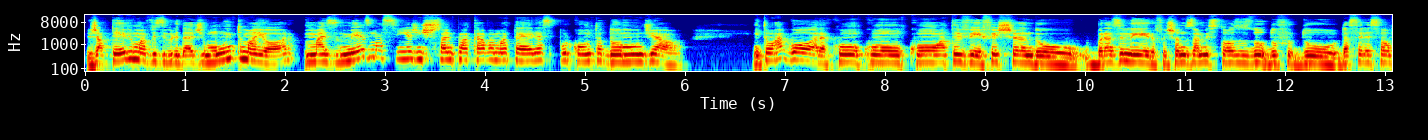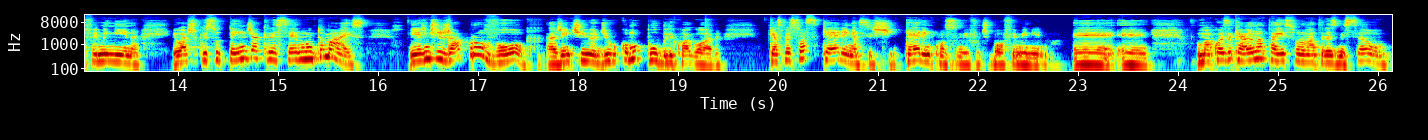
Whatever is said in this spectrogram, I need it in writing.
já teve uma visibilidade muito maior, mas mesmo assim a gente só emplacava matérias por conta do Mundial. Então, agora, com, com, com a TV fechando o brasileiro, fechando os amistosos do, do, do, da seleção feminina, eu acho que isso tende a crescer muito mais. E a gente já provou, a gente, eu digo como público agora, que as pessoas querem assistir, querem consumir futebol feminino. É, é, uma coisa que a Ana Thaís falou na transmissão,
